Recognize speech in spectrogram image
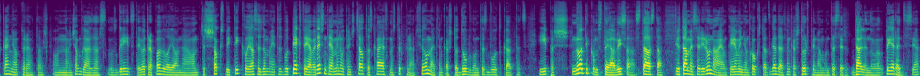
skaņu operators. Un viņš apgāzās uz grīdas tajā otrā paviljonā. Tas šoks bija tik liels, es domāju, ja tas būtu 5. vai 10. minūtē, viņš celtos kājās, mēs turpinātu filmēt vienkārši to dublu, un tas būtu kā tāds īpašs notikums tajā visā stāstā. Jo tā mēs arī runājam ka, ja viņam kaut kas tāds gadās, vienkārši turpinām, un tas ir daļa no pieredzes. Ja?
